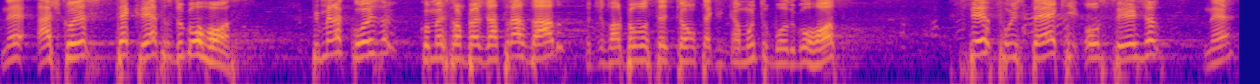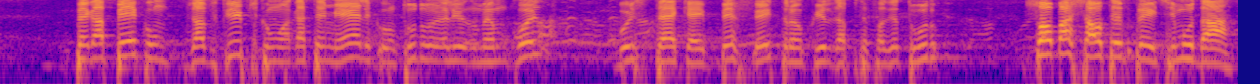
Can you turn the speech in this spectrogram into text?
né, as coisas secretas do Go Host. Primeira coisa, começar um projeto atrasado. Eu te falo para vocês que é uma técnica muito boa do Go Host. Ser full stack, ou seja, né, PHP com JavaScript, com HTML, com tudo ali no mesmo coisa o stack aí perfeito, tranquilo, dá para você fazer tudo. Só baixar o template e mudar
